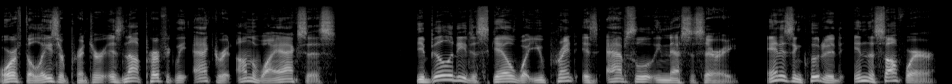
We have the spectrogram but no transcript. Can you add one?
or if the laser printer is not perfectly accurate on the Y-axis. The ability to scale what you print is absolutely necessary and is included in the software.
